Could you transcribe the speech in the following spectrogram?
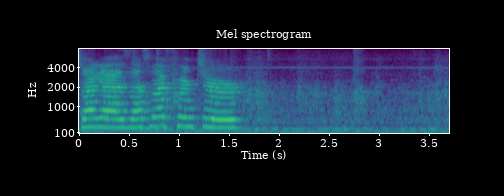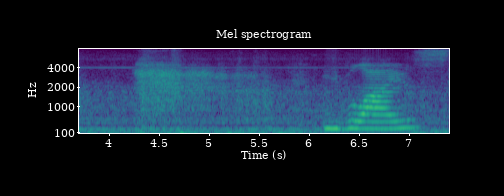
Sorry guys, that's my printer. Evil eyes.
